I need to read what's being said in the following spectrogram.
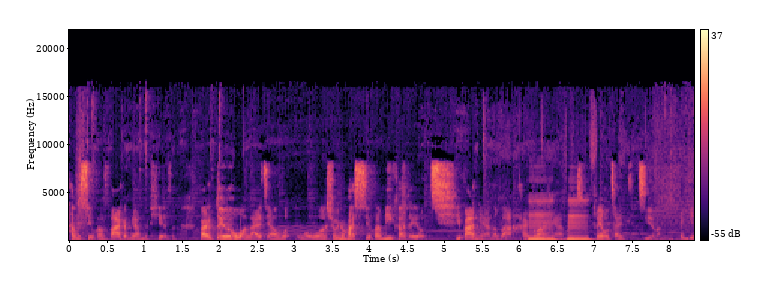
他们喜欢发什么样的帖子。反正对于我来讲，我我我说实话，喜欢 Mika 得有七八年了吧，还是多少年了？嗯嗯没有再记了。一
